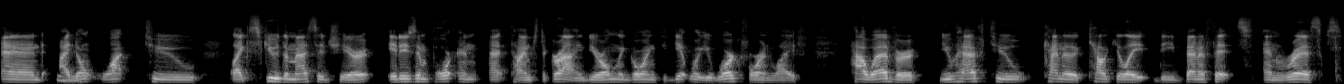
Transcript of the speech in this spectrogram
and mm-hmm. i don't want to like skew the message here it is important at times to grind you're only going to get what you work for in life however you have to kind of calculate the benefits and risks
